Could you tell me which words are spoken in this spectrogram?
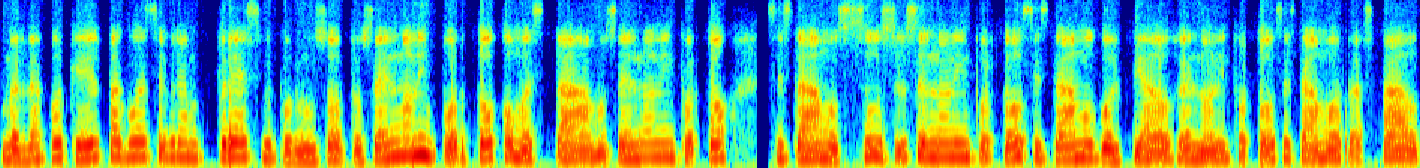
¿verdad? Porque Él pagó ese gran precio por nosotros. Él no le importó cómo estábamos, Él no le importó si estábamos sucios, Él no le importó si estábamos golpeados, Él no le importó si estábamos raspados,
